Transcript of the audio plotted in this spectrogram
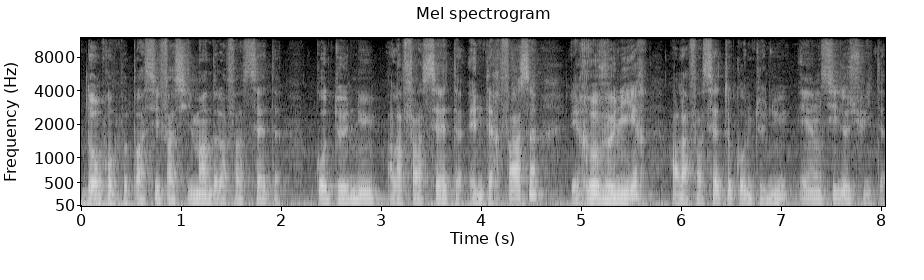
Donc on peut passer facilement de la facette contenu à la facette interface et revenir à la facette contenu et ainsi de suite.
